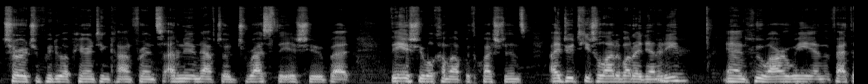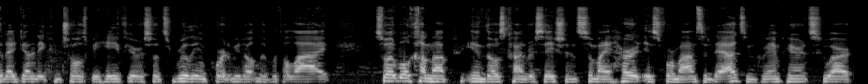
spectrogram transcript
church if we do a parenting conference. I don't even have to address the issue, but the issue will come up with questions. I do teach a lot about identity. Mm-hmm and who are we and the fact that identity controls behavior. So it's really important we don't live with a lie. So it will come up in those conversations. So my heart is for moms and dads and grandparents who are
